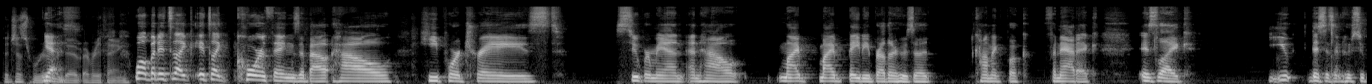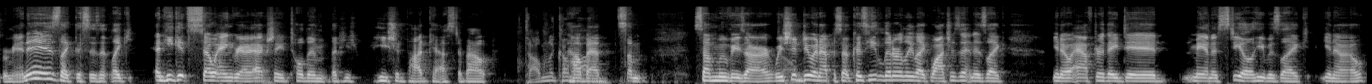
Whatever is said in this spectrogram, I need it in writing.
that just ruined Yes. everything. Well, but it's like it's like core things about how he portrays Superman and how my my baby brother, who's a comic book fanatic, is like, you this isn't who Superman is. Like this isn't like, and he gets so angry. I actually told him that he he should podcast about Tell him to come how on. bad some Some movies are. We should do an episode because he literally like watches it and is like, you know, after they did Man of Steel, he was like, you know,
